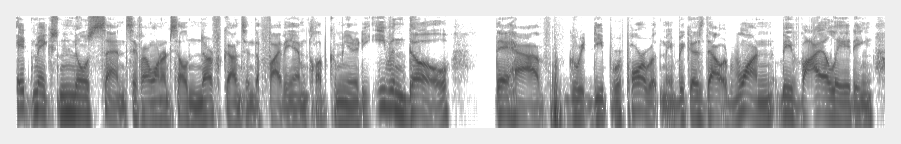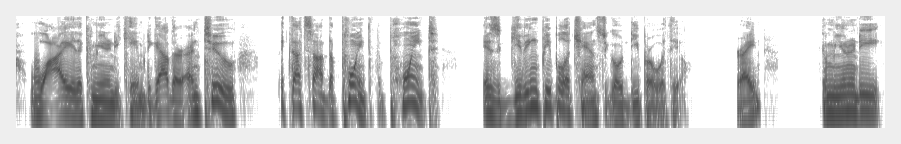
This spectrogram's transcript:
It makes no sense if I wanted to sell Nerf guns in the 5 a.m. club community, even though they have great, deep rapport with me because that would one be violating why the community came together. And two, like that's not the point. The point is giving people a chance to go deeper with you, right? Community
